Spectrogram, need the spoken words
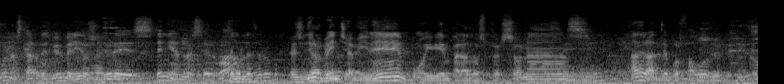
Buenas tardes, bienvenidos señores. ¿Tenían reserva? ¿Tengo reserva? Señor Benjamin, ¿eh? Muy bien, para dos personas. Adelante, por favor, bienvenidos.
